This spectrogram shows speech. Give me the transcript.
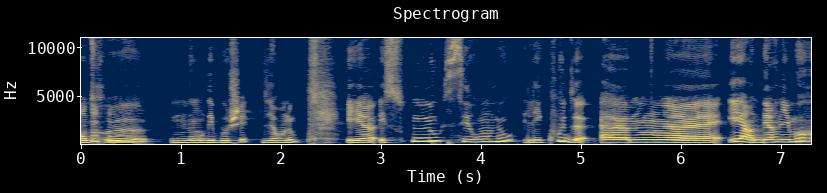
entre euh, non débauchés, dirons-nous. Et, euh, et soutenons-nous, serrons-nous les coudes. Et un dernier mot,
